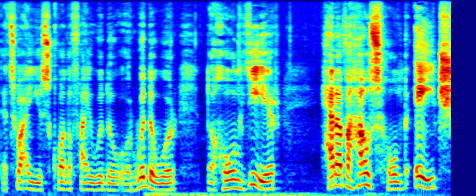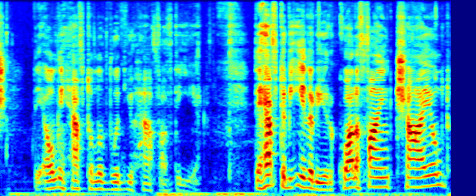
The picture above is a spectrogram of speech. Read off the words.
That's why I use qualify widow or widower the whole year. Head of a household, H, they only have to live with you half of the year. They have to be either your qualifying child,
